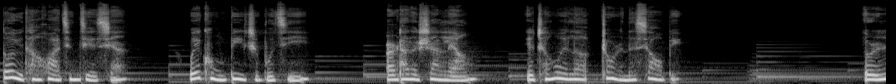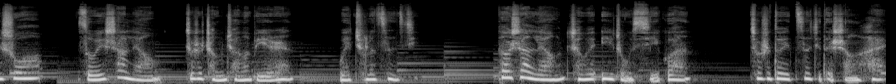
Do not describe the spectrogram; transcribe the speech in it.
都与他划清界限，唯恐避之不及，而他的善良，也成为了众人的笑柄。有人说，所谓善良，就是成全了别人，委屈了自己。当善良成为一种习惯，就是对自己的伤害。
